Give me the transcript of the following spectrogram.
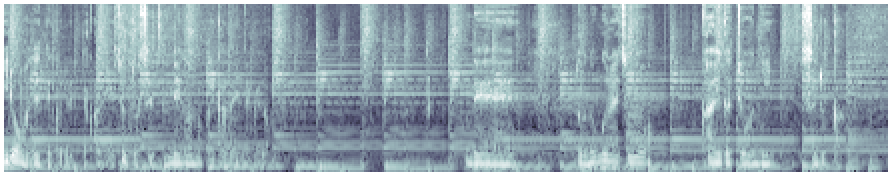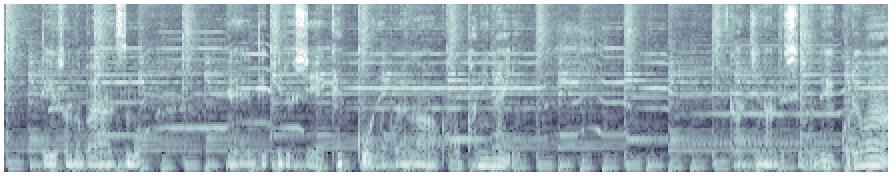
色が出てくるって感じでちょっと説明がうまくいかないんだけど。でどのぐらいその絵画調にするかっていうそのバランスも、えー、できるし結構ねこれが他にないじなんですよ。でこれは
